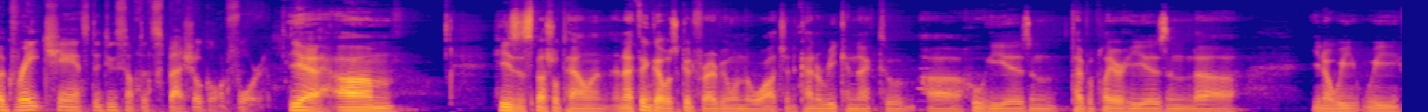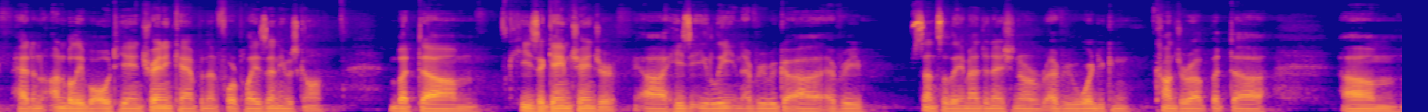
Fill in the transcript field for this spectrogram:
a great chance to do something special going forward. Yeah. Um, he's a special talent, and I think that was good for everyone to watch and kind of reconnect to uh, who he is and type of player he is. And uh, you know, we we had an unbelievable OTA in training camp, and then four plays in, he was gone. But um, he's a game changer. Uh, he's elite in every regard, uh, every sense of the imagination, or every word you can conjure up. But uh, um,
